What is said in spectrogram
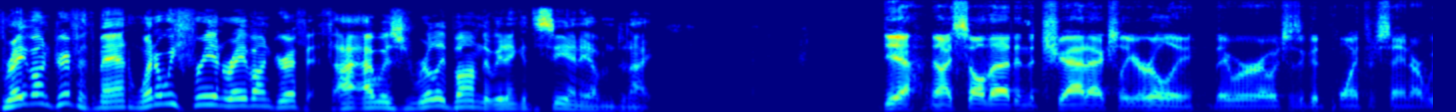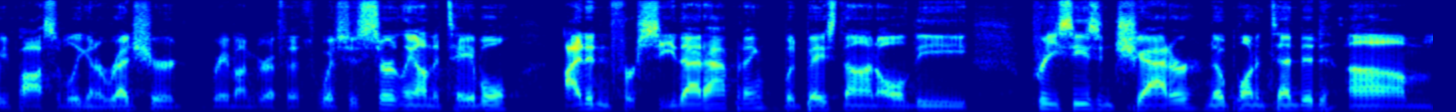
Rayvon Griffith, man, when are we free in Rayvon Griffith? I, I was really bummed that we didn't get to see any of them tonight. Yeah, no, I saw that in the chat actually early. They were, which is a good point. They're saying, are we possibly going to redshirt Rayvon Griffith, which is certainly on the table. I didn't foresee that happening, but based on all the preseason chatter, no pun intended, um,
